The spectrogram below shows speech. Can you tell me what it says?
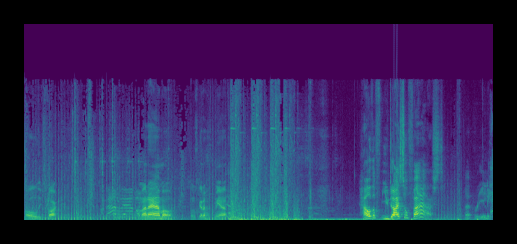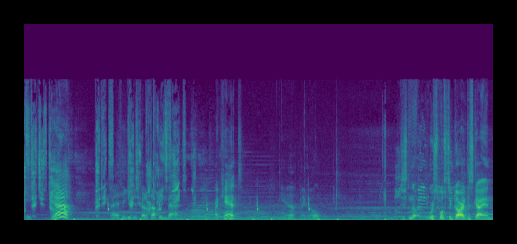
Holy fuck. I'm out of ammo. I'm out of ammo. Someone's gotta hook me up. How the f you die so fast? Not really. Hostage is down. Yeah, Medics, I think you just gotta stop being bad. I can't. Yeah, I know. Just no. We're supposed to guard this guy, and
